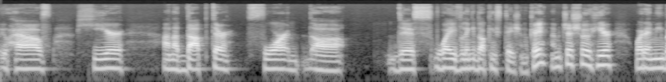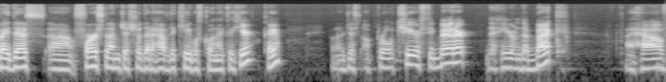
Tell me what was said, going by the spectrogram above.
you have here an adapter for the this Wavlink docking station, okay? Let me just show you here what I mean by this. Uh, first, let me just show that I have the cables connected here, okay? Let me just approach here, see better. The, here on the back, I have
